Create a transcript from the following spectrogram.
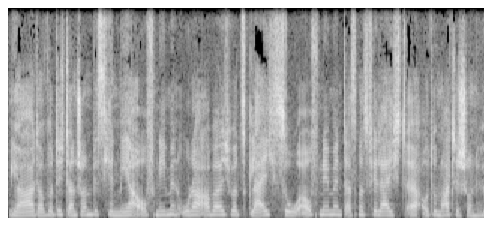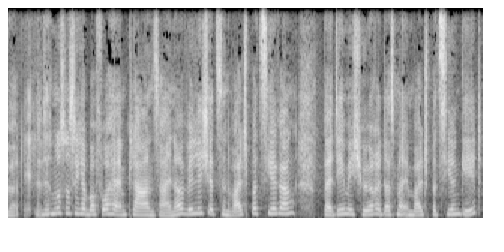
ja, da würde ich dann schon ein bisschen mehr aufnehmen. Oder aber ich würde es gleich so aufnehmen, dass man es vielleicht äh, automatisch schon hört. Das muss man sich aber vorher im Klaren sein. Ne? Will ich jetzt einen Waldspaziergang, bei dem ich höre, dass man im Wald spazieren geht?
